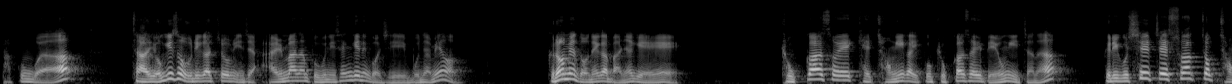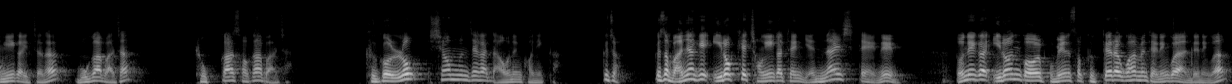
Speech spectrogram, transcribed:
바꾼 거야. 자, 여기서 우리가 좀 이제 알만한 부분이 생기는 거지. 뭐냐면 그러면 너네가 만약에 교과서에 개- 정의가 있고 교과서의 내용이 있잖아. 그리고 실제 수학적 정의가 있잖아. 뭐가 맞아? 교과서가 맞아. 그걸로 시험 문제가 나오는 거니까. 그죠? 그래서 만약에 이렇게 정의가 된 옛날 시대에는 너네가 이런 걸 보면서 극대라고 하면 되는 거야, 안 되는 거야?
